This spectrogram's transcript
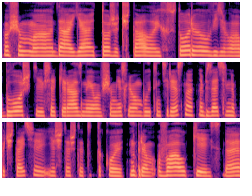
В общем, а, да, я тоже читала их историю, видела обложки всякие разные. В общем, если вам будет интересно, обязательно почитайте. Я считаю, что это такой, ну прям вау-кейс, да?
